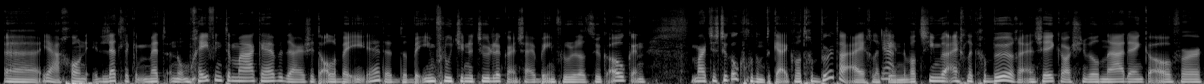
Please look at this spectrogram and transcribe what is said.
eh, ja, gewoon letterlijk met een omgeving te maken hebben. Daar zit allebei in, hè, dat, dat beïnvloedt je natuurlijk. En zij beïnvloeden dat natuurlijk ook. En, maar het is natuurlijk ook goed om te kijken, wat gebeurt daar eigenlijk Ja. in? Wat zien we eigenlijk gebeuren? En zeker als je wilt nadenken over,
